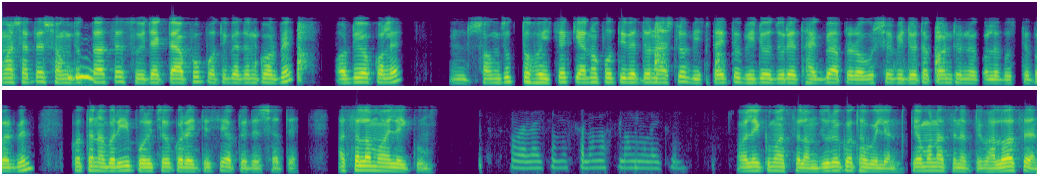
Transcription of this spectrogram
আমার সাথে সংযুক্ত আছে সুইট একটা আপু, প্রতিবেদন করবে। অডিও কলে সংযুক্ত হয়েছে কেন প্রতিবেদন আসলো? বিস্তারিত ভিডিও জুড়ে থাকবে। আপনারা অবশ্যই ভিডিওটা কন্টিনিউ করলে বুঝতে পারবেন। কথা না বাড়িয়ে পরিচয় করাইতেছি আপনাদের সাথে। আসসালামু আলাইকুম। ওয়ালাইকুম আসসালাম। আসসালামু আলাইকুম। ওয়ালাইকুম আসসালাম। জুড়ে কথা বললেন কেমন আছেন আপনি? ভালো আছেন?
